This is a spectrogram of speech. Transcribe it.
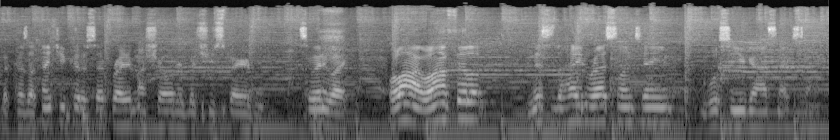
because I think you could have separated my shoulder, but you spared me. So anyway, well, all right. Well, I'm Philip, and this is the Hayden Wrestling Team. We'll see you guys next time.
